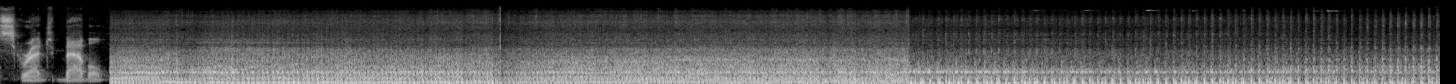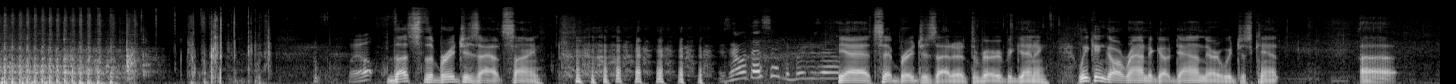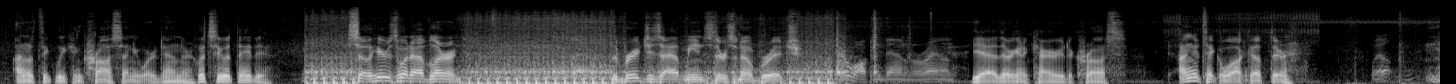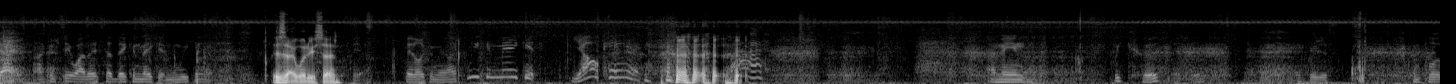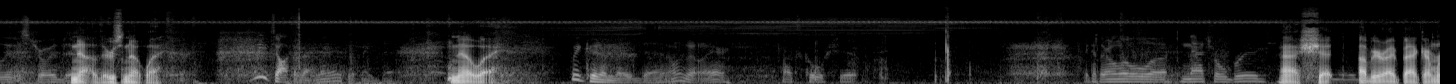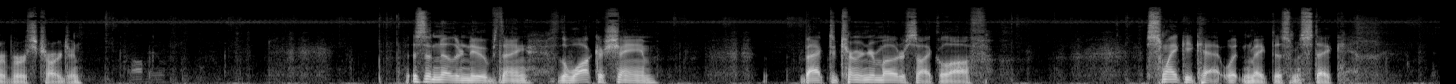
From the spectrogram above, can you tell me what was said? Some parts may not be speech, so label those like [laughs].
head scratch babble. Well, Thus the bridge is out sign. is that what that said? The bridge is out? Yeah, it said bridge is out at the very beginning. We can go around and go down there. We just can't. Uh, I don't think we can cross anywhere down there. Let's see what they do. So here's what I've learned. The bridge is out means there's no bridge. They're walking down and around. Yeah, they're going to carry it across. I'm going to take a walk up there. Well, yeah, I can see why they said they can make it and we can't. Is that what he said? Yeah. They look at me like, we can make it. Y'all can't. [laughs] I mean, we could make it if we just completely destroyed the. No, there's no way. What are you talking about, man? We could have made that. No way. We could have made that. I was down there. That's cool shit. They got their own little uh, natural bridge. Ah, shit. I'll be right back. I'm reverse charging. This is another noob thing. The walk of shame. Back to turn your motorcycle off. Swanky Cat wouldn't make this mistake.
